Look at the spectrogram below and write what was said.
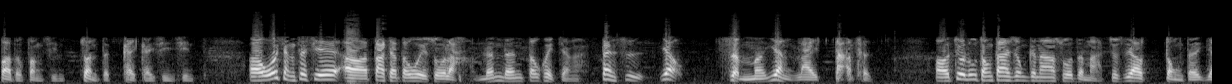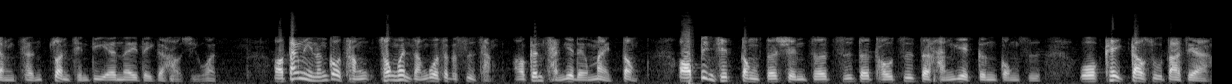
抱的放心，赚的开开心心。啊，我想这些啊，大家都会说了，人人都会讲啊，但是要。怎么样来达成？哦，就如同大兄跟大家说的嘛，就是要懂得养成赚钱 DNA 的一个好习惯。哦，当你能够掌充分掌握这个市场哦跟产业的脉动哦，并且懂得选择值得投资的行业跟公司，我可以告诉大家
